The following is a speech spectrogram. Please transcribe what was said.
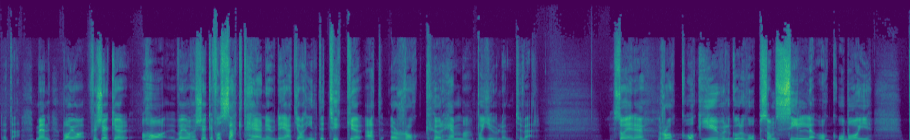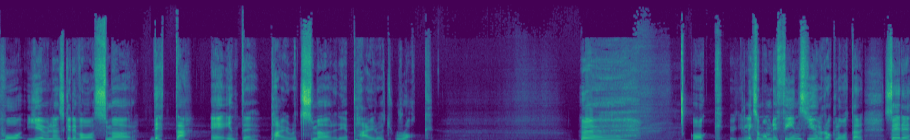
Detta. Men vad jag, försöker ha, vad jag försöker få sagt här nu det är att jag inte tycker att rock hör hemma på julen, tyvärr. Så är det. Rock och jul går ihop som sill och O'boy. På julen ska det vara smör. Detta är inte Pirate smör, det är Pirate Rock. Eh. Och liksom om det finns julrocklåtar så är det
